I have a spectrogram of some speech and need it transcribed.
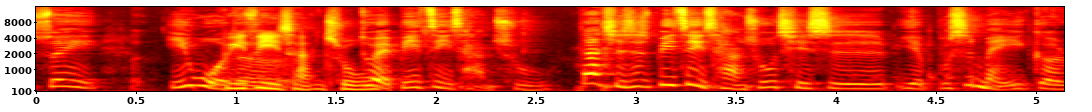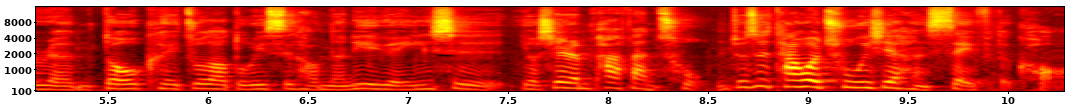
所以以我的逼自己产出对，逼自己产出。但其实逼自己产出，其实也不是每一个人都可以做到独立思考能力的原因是，有些人怕犯错，就是他会出一些很 safe 的 call。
